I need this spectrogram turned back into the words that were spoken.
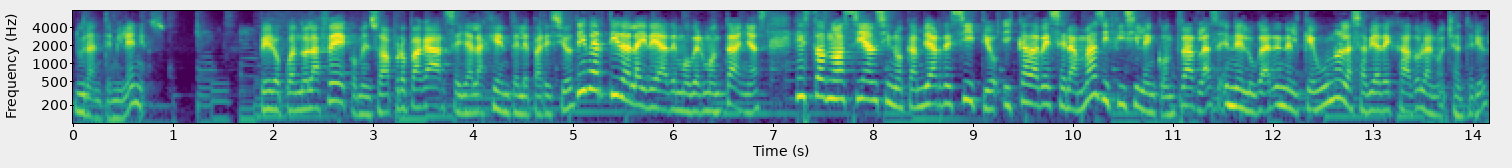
durante milenios. Pero cuando la fe comenzó a propagarse y a la gente le pareció divertida la idea de mover montañas, estas no hacían sino cambiar de sitio y cada vez era más difícil encontrarlas en el lugar en el que uno las había dejado la noche anterior.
